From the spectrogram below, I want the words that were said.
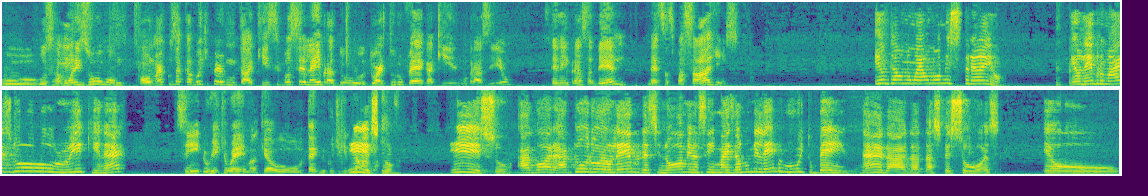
o, os Ramones, o, o, Marcos acabou de perguntar aqui se você lembra do, do Arturo Vega aqui no Brasil. Tem lembrança dele nessas passagens? Então não é um nome estranho. Eu lembro mais do Rick, né? Sim, do Rick Wayman, que é o técnico de guitarra. Isso. Isso. Agora, Arturo, eu lembro desse nome, assim, mas eu não me lembro muito bem, né, da, da, das pessoas. Eu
